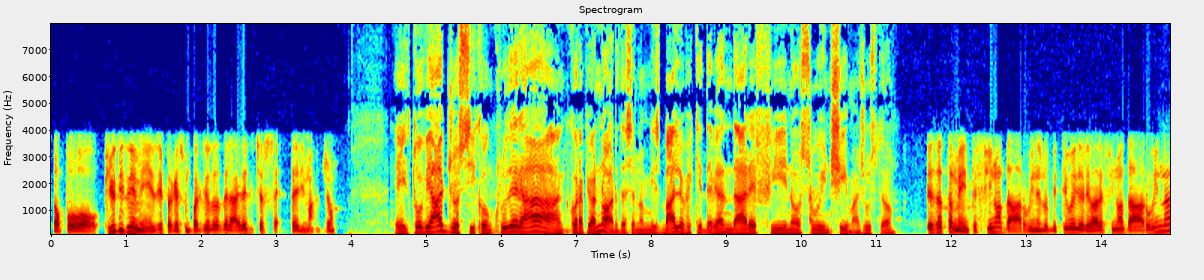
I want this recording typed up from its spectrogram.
dopo più di due mesi, perché sono partito da Adelaide il 17 di maggio. E il tuo viaggio si concluderà ancora più a nord, se non mi sbaglio, perché devi andare fino su in cima, giusto? Esattamente, fino a Darwin. L'obiettivo è di arrivare fino a Darwin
